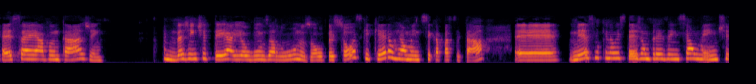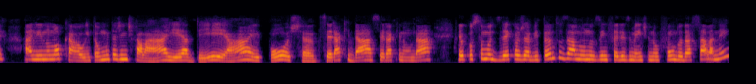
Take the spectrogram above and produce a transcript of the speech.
essa é a vantagem da gente ter aí alguns alunos ou pessoas que queiram realmente se capacitar, é, mesmo que não estejam presencialmente ali no local. Então, muita gente fala, ai, EAD, ai, poxa, será que dá, será que não dá? Eu costumo dizer que eu já vi tantos alunos, infelizmente, no fundo da sala, nem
